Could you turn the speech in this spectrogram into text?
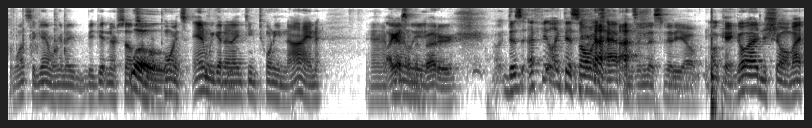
So once again, we're going to be getting ourselves some more points, and we got a 1929. And I got something better. does I feel like this always happens in this video? Okay, go ahead and show them. I,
